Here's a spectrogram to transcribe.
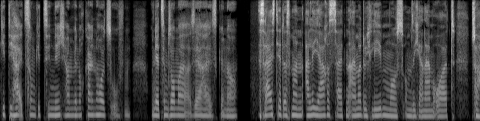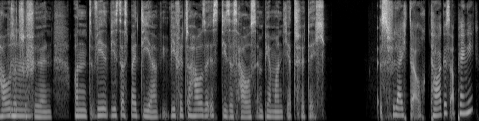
Geht die Heizung, geht sie nicht? Haben wir noch keinen Holzofen? Und jetzt im Sommer sehr heiß, genau. Es heißt ja, dass man alle Jahreszeiten einmal durchleben muss, um sich an einem Ort zu Hause mhm. zu fühlen. Und wie, wie ist das bei dir? Wie, wie viel zu Hause ist dieses Haus im Piemont jetzt für dich? Ist vielleicht auch tagesabhängig.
